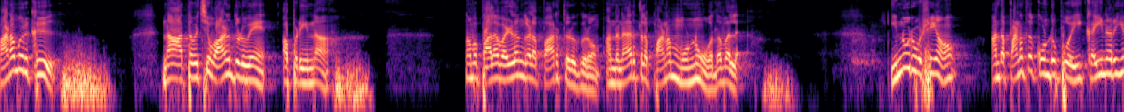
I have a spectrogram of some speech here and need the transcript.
பணம் இருக்குது நான் அதை வச்சு வாழ்ந்துடுவேன் அப்படின்னா நம்ம பல வெள்ளங்களை பார்த்துருக்குறோம். அந்த நேரத்தில் பணம் ஒன்றும் உதவலை. இன்னொரு விஷயம் அந்த பணத்தை கொண்டு போய் கை நிறைய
